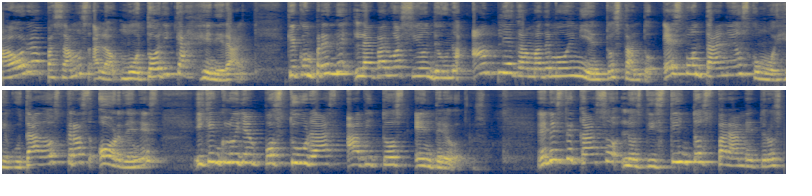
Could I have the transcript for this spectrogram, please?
Ahora pasamos a la motórica general, que comprende la evaluación de una amplia gama de movimientos, tanto espontáneos como ejecutados tras órdenes, y que incluyen posturas, hábitos, entre otros. En este caso, los distintos parámetros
